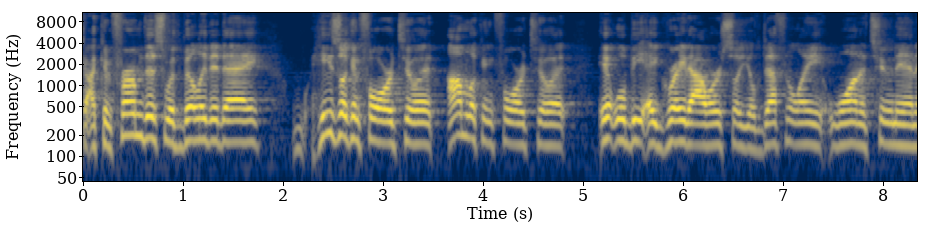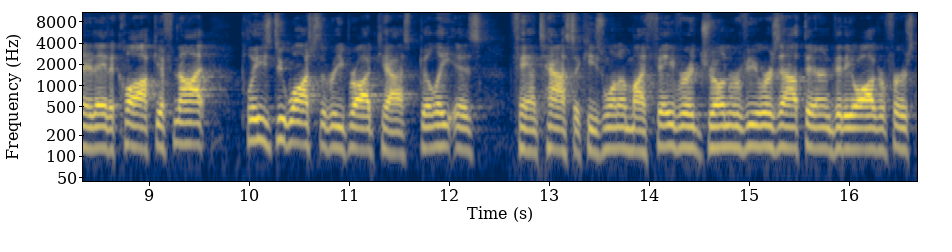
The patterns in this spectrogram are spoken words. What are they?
I confirmed this with Billy today. He's looking forward to it. I'm looking forward to it. It will be a great hour, so you'll definitely want to tune in at 8 o'clock. If not, please do watch the rebroadcast. Billy is fantastic. He's one of my favorite drone reviewers out there and videographers.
